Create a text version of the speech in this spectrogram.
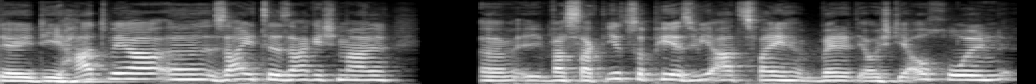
die, die Hardware-Seite, sage ich mal. Ähm, was sagt ihr zur PSVR 2? Werdet ihr euch die auch holen?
